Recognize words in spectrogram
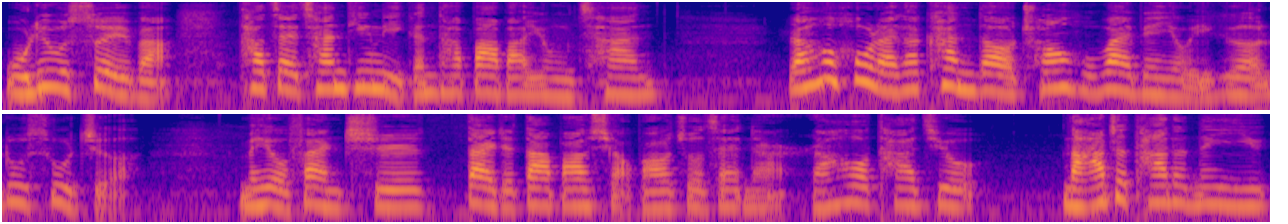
五六岁吧，她在餐厅里跟她爸爸用餐，然后后来她看到窗户外边有一个露宿者，没有饭吃，带着大包小包坐在那儿，然后他就拿着他的那一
